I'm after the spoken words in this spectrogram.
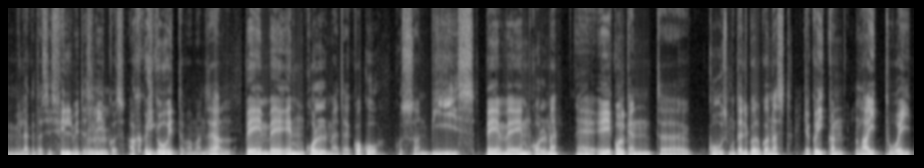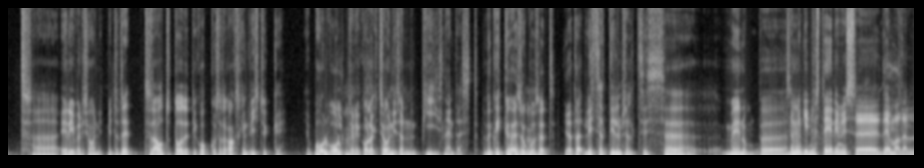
millega ta siis filmides mm -hmm. liikus, aga kõige huvitavam on seal BMW M3-de kogu, kus on viis BMW M3-e, E kolmkümmend kuus mudelipõlvkonnast ja kõik on lightweight äh, eriversioonid, mida te, seda autot toodeti kokku sada kakskümmend viis tükki ja Paul Walkeri kollektsioonis on viis nendest. Need on kõik ühesugused ja ta lihtsalt ilmselt siis äh, meenub äh, see on mingi investeerimisteemadel?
